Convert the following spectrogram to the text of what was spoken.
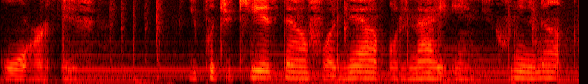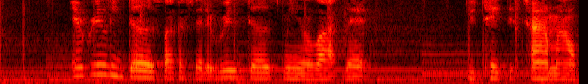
or if you put your kids down for a nap or the night and you're cleaning up, it really does, like I said, it really does mean a lot that you take the time out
